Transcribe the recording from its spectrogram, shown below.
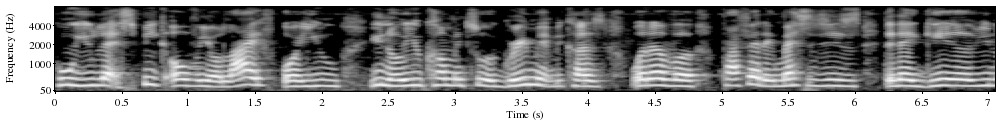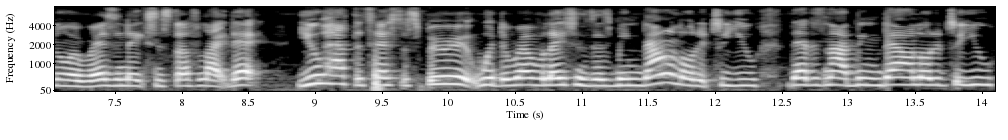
who you let speak over your life, or you, you know, you come into agreement because whatever prophetic messages that they give, you know, it resonates and stuff like that. You have to test the spirit with the revelations that's being downloaded to you that is not being downloaded to you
